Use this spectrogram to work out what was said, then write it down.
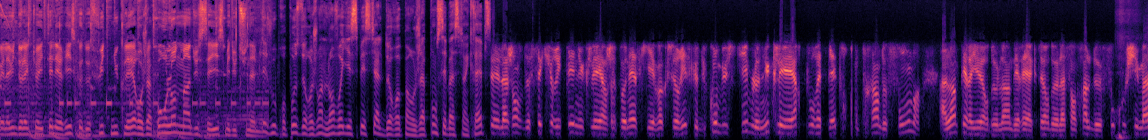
Et la une de l'actualité, les risques de fuite nucléaire au Japon au lendemain du séisme et du tsunami. je vous propose de rejoindre l'envoyé spécial d'Europe 1 au Japon, Sébastien Krebs. C'est l'agence de sécurité nucléaire japonaise qui évoque ce risque du combustible nucléaire pourrait être en train de fondre à l'intérieur de l'un des réacteurs de la centrale de Fukushima.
